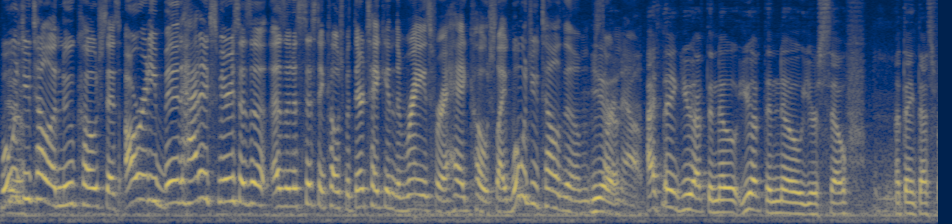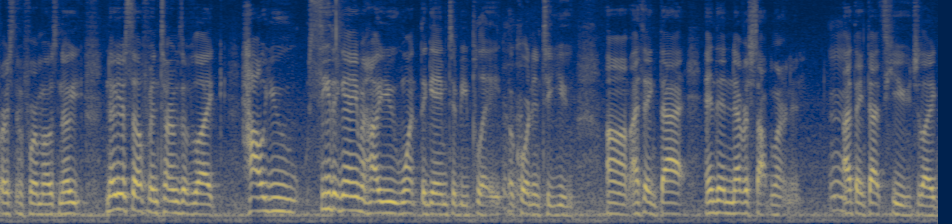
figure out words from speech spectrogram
What would you tell a new coach that's already been had experience as a as an assistant coach, but they're taking the reins for a head coach? Like, what would you tell them starting out? I think you have to know you have to know yourself. Mm-hmm. I think that's first and foremost. Know know yourself in terms of like how you see the game and how you want the game to be played Mm-hmm. according to you. Um, I think that, and then never stop learning. Mm. I think that's huge. Like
